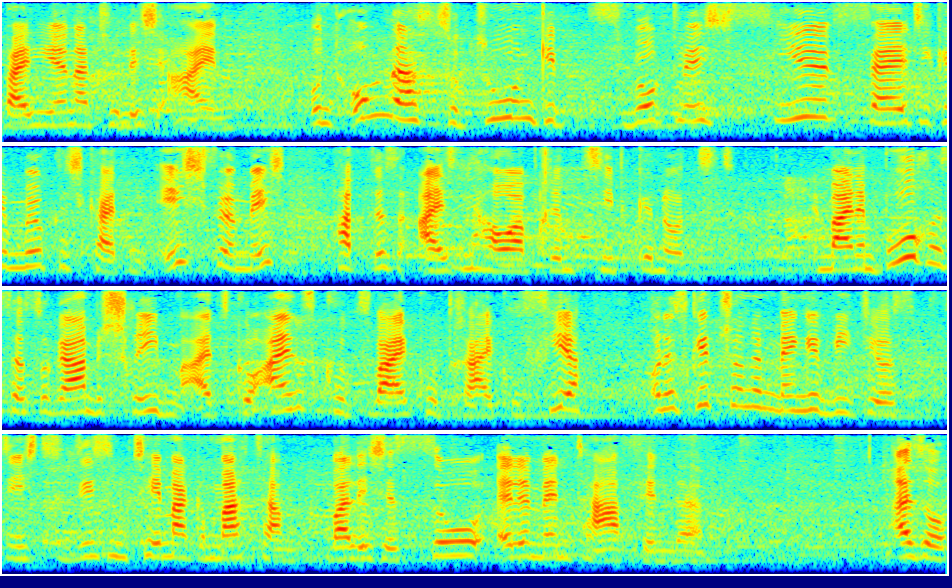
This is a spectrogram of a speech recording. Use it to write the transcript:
bei dir natürlich ein. Und um das zu tun, gibt es wirklich vielfältige Möglichkeiten. Ich für mich habe das Eisenhower-Prinzip genutzt. In meinem Buch ist das sogar beschrieben als Q1, Q2, Q3, Q4. Und es gibt schon eine Menge Videos, die ich zu diesem Thema gemacht habe, weil ich es so elementar finde. Also,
